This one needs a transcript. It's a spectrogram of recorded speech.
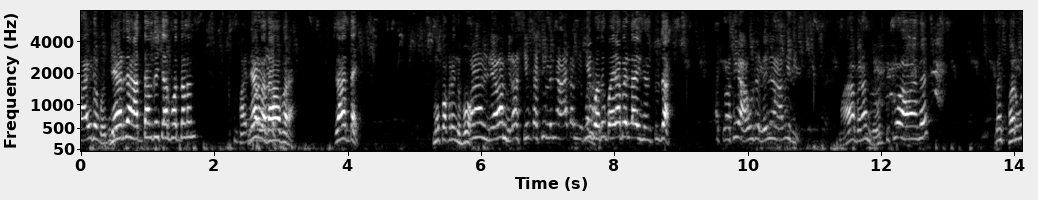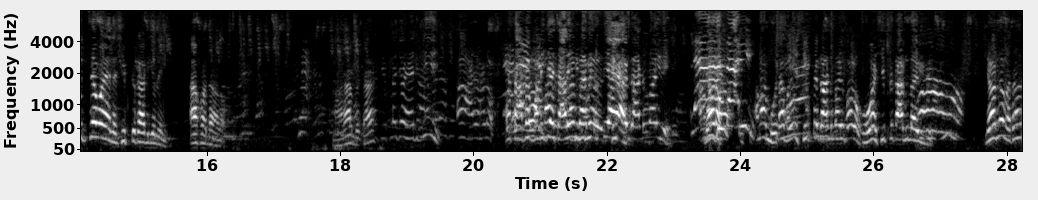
લાવી દો બધું. જા હાથ તાલ ચાર પાંચ તણ ઘેર વધારવા પરા. જા તાઈ. હું પકડીને ભો લેવા મેલા શિફ્ટ કશું લઈને આવ્યા એ બધું બરાબર લાવી છે તું જા. આ ચોથી આવું છે લઈને આવી દી મારા બધા જોર કેટલો આવે છે? બસ ફરવું જ છે હોય એને શિફ્ટ ગાડીઓ લઈને આખો દાડો. મારા બેટા. કેટલા જો હેડકી. પણ તાપે પડી ગયા ચાલીસ કિલોમીટરથી આયા ગાડું લાવી દે. જાડો. અમારા મોટા ભાઈ શિફ્ટ ગાડું લાવી ફાળો ઓય શિફ્ટ ગાડી લાવી છે લેવડો બધા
